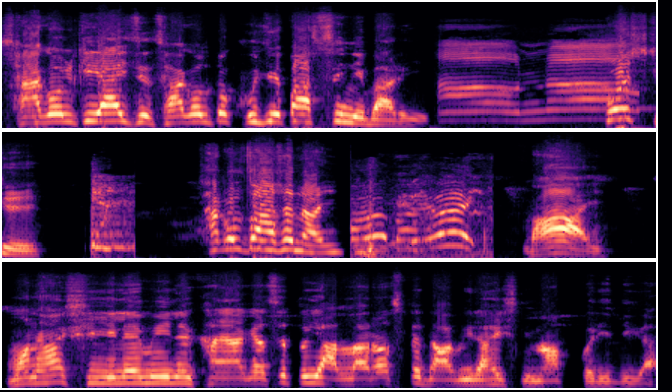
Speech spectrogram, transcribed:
ছাগল কি আইছে? ছাগল তো খুঁজে পাচ্ছি নি বাড়ি। কি? ছাগল তো আসে নাই। ভাই মনে হয় শিলে মিলে খায়া গেছে তুই আল্লাহর হস্তে দাবি রাখিস নি মাফ করি দিগা।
